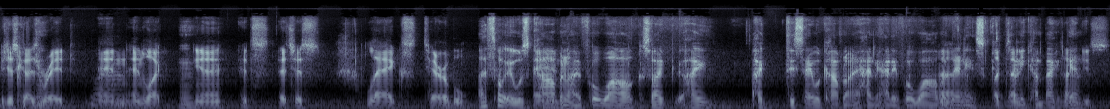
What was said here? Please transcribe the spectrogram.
It just goes red, and and like mm. you know it's it's just lags terrible. I thought it was carbonite for a while because I, I I disabled carbonite. I hadn't had it for a while, but Uh, then it's only come back again. use-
